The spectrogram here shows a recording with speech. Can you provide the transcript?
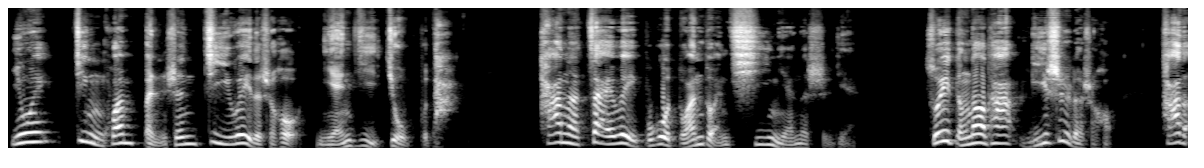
因为晋欢本身继位的时候年纪就不大，他呢在位不过短短七年的时间，所以等到他离世的时候，他的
